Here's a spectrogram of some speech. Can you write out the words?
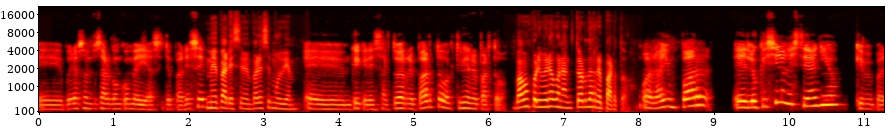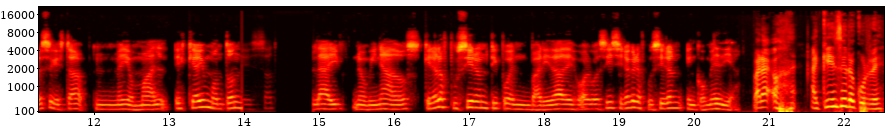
Eh, podrías empezar con comedia, si te parece. Me parece, me parece muy bien. Eh, ¿Qué querés? ¿Actor de reparto o actriz de reparto? Vamos primero con actor de reparto. Bueno, hay un par. Eh, lo que hicieron este año, que me parece que está medio mal, es que hay un montón de Live nominados que no los pusieron tipo en variedades o algo así, sino que los pusieron en comedia. Para, ¿A quién se le ocurre?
